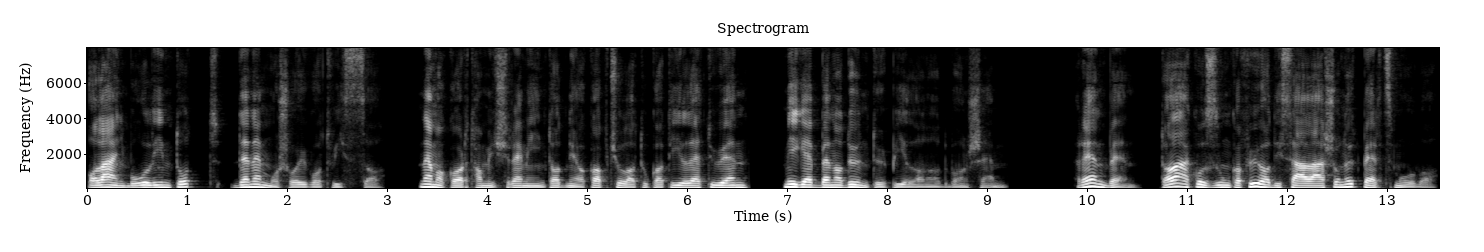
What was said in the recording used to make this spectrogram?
A lány bólintott, de nem mosolygott vissza. Nem akart hamis reményt adni a kapcsolatukat illetően, még ebben a döntő pillanatban sem. Rendben, találkozzunk a főhadiszálláson öt perc múlva.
